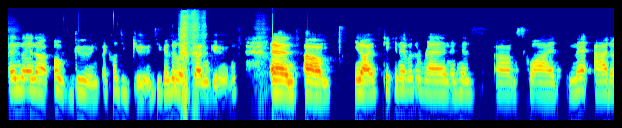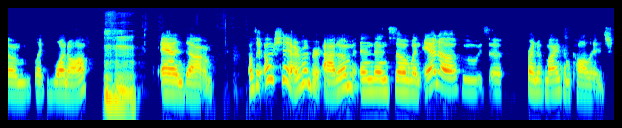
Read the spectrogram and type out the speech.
And then, uh, oh, goons. I called you goons. You guys are like gun goons. And um, you know, I was kicking it with Aren and his um, squad. Met Adam like one off, Mhm. and um, I was like, oh shit, I remember Adam. And then so when Anna, who is a friend of mine from college,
